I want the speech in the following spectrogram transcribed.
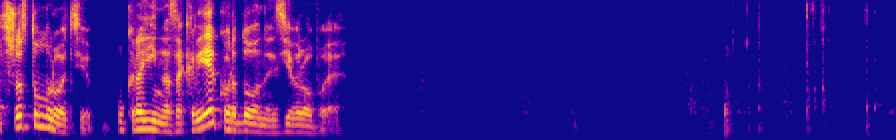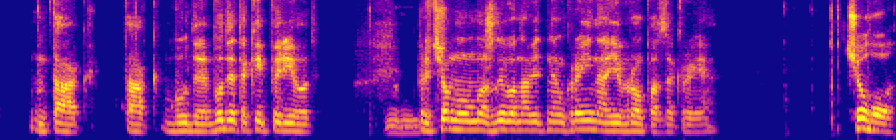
26-му році Україна закриє кордони з Європою? Так, так, буде, буде такий період. Причому, можливо, навіть не Україна, а Європа закриє. Чого?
